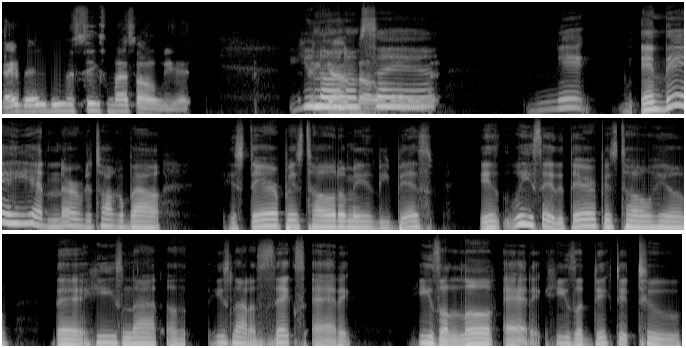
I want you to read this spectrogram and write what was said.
they ain't even six months old yet. You You know what I'm know saying? Nick, and then he had the nerve to talk about his therapist told him it'd be best. It, he said, the therapist told him that he's not a he's not a sex addict. He's a love addict. He's addicted to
